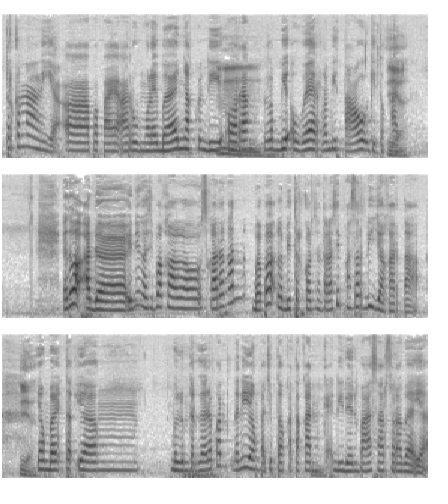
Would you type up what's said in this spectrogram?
terkenal nih ya eh, pepaya arum mulai banyak di Hmm. orang lebih aware lebih tahu gitu kan itu ada ini nggak sih Pak kalau sekarang kan Bapak lebih terkonsentrasi pasar di Jakarta Iya. yang ba- ter- yang belum tergarap kan tadi yang Pak Cipto katakan kayak di Denpasar Surabaya.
